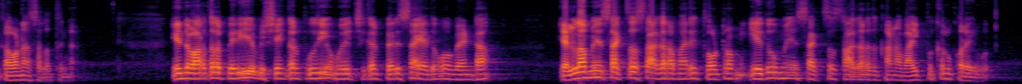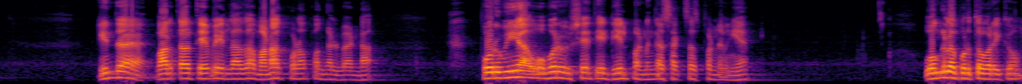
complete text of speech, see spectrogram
கவனம் செலுத்துங்க. இந்த வாரத்தில் பெரிய விஷயங்கள் புதிய முயற்சிகள் பெருசாக எதுவும் வேண்டாம். எல்லாமே சக்ஸஸ் ஆகிற மாதிரி தோற்றம் எதுவுமே சக்ஸஸ் ஆகிறதுக்கான வாய்ப்புகள் குறைவு. இந்த வாரத்தில் தேவையில்லாத மனக்குழப்பங்கள் வேண்டாம். பொறுமையாக ஒவ்வொரு விஷயத்தையும் டீல் பண்ணுங்கள் சக்ஸஸ் பண்ணுவீங்க. உங்களை பொறுத்த வரைக்கும்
